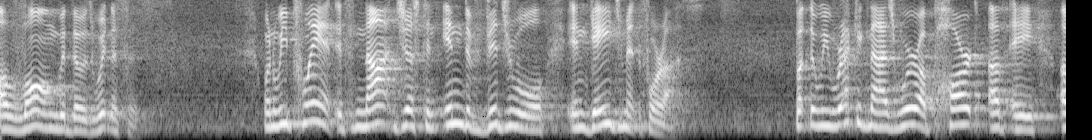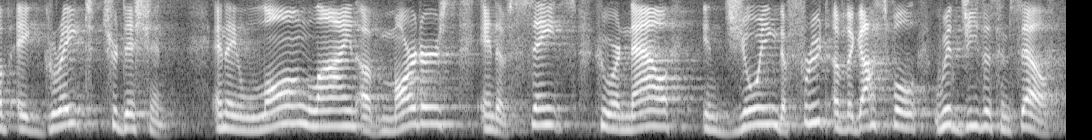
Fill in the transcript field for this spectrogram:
along with those witnesses. When we plant, it's not just an individual engagement for us, but that we recognize we're a part of a, of a great tradition and a long line of martyrs and of saints who are now enjoying the fruit of the gospel with Jesus himself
